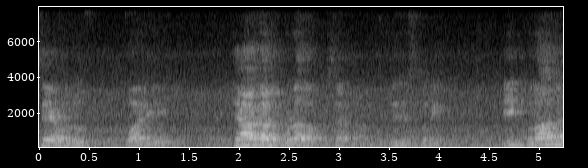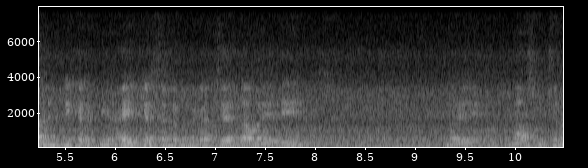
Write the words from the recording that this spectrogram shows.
సేవలు వారి త్యాగాలు కూడా ఒకసారి మనం గుర్తు చేసుకొని ఈ కులాలన్నింటినీ కలిపి ఐక్య సంఘటనగా చేద్దామనేది మరి నా సూచన.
